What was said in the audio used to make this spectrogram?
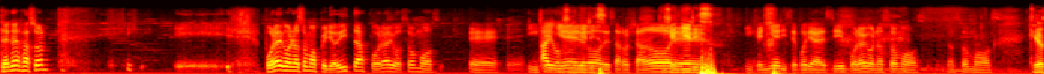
Tenés razón. por algo no somos periodistas, por algo somos eh, eh, algo. ingenieros, Ingenieris. desarrolladores, Ingenieris. ingenieris se podría decir, por algo no somos, no somos. Quedó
